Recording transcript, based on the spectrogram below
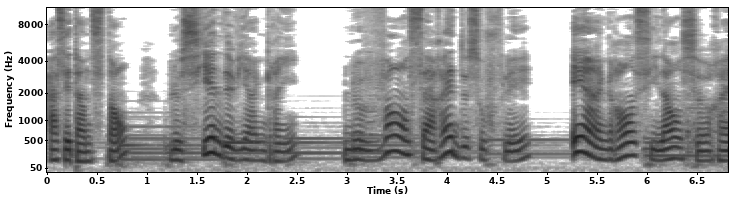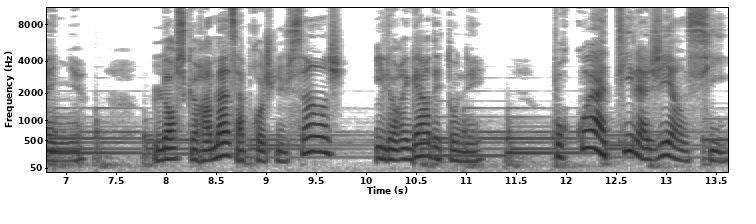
À cet instant, le ciel devient gris, le vent s'arrête de souffler et un grand silence règne. Lorsque Rama s'approche du singe, il le regarde étonné. Pourquoi a-t-il agi ainsi?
